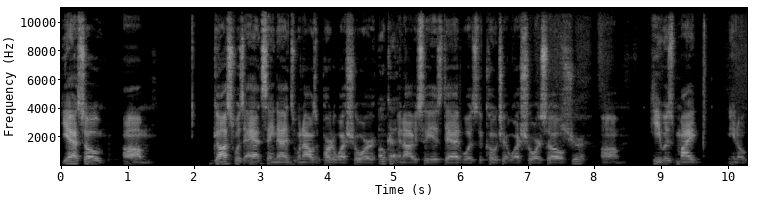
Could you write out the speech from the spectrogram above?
yeah, so um, Gus was at St. Ed's when I was a part of West Shore, Okay, and obviously his dad was the coach at West Shore. So sure. um, he was my you know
